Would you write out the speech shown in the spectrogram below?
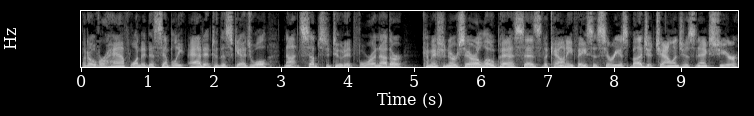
but over half wanted to simply add it to the schedule, not substitute it for another. Commissioner Sarah Lopez says the county faces serious budget challenges next year,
